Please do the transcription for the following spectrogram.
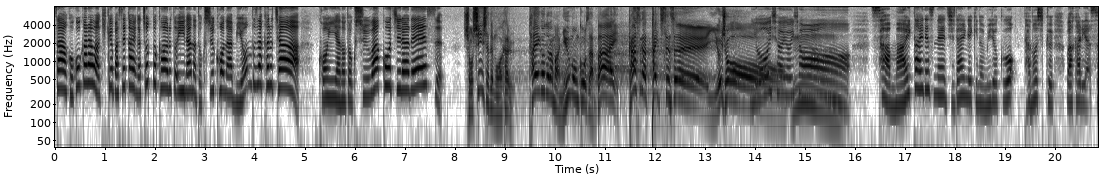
さあここからは聞けば世界がちょっと変わるといいなな特集コーナービヨンドザカルチャー今夜の特集はこちらです。初心者でもわかる大河ドラマ入門講座 by 春日太一先生。よいしょ。よいしょよいしょ。さあ毎回ですね時代劇の魅力を楽しく分かりやす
